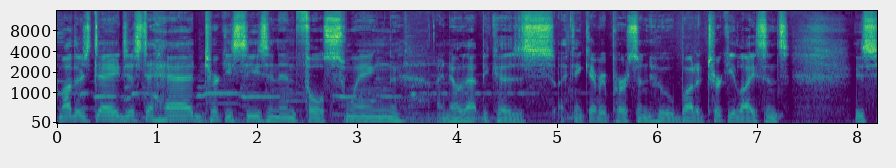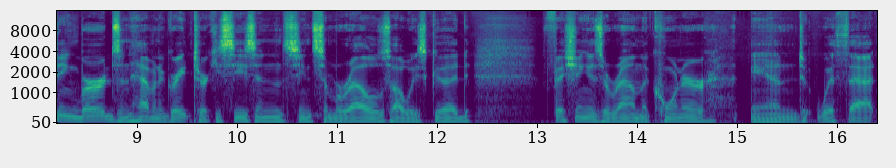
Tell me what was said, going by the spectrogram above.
Mother's Day just ahead, turkey season in full swing. I know that because I think every person who bought a turkey license is seeing birds and having a great turkey season. seeing some morels, always good. Fishing is around the corner, and with that,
